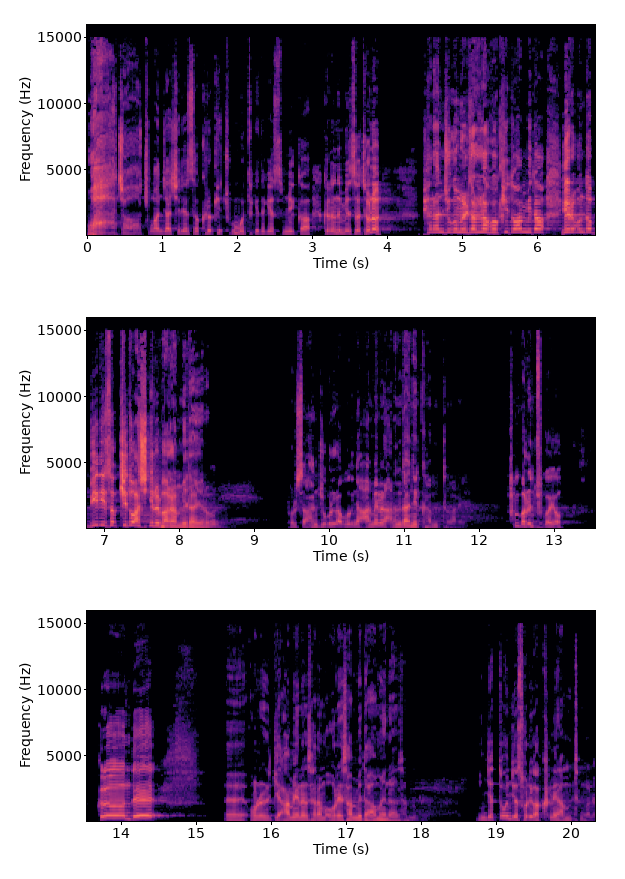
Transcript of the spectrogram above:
와 저 중환자실에서 그렇게 죽으면 어떻게 되겠습니까? 그런 의미에서 저는 편한 죽음을 달라고 기도합니다. 여러분도 미리서 기도하시기를 바랍니다, 여러분. 벌써 안 죽으려고 그냥 아멘을 안 한다니까 아무튼간에 한 번은 죽어요. 그런데 에, 오늘 이렇게 아멘한 사람은 오래 삽니다. 아멘 안 삽니다. 이제 또 이제 소리가 크네 아무튼간에.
